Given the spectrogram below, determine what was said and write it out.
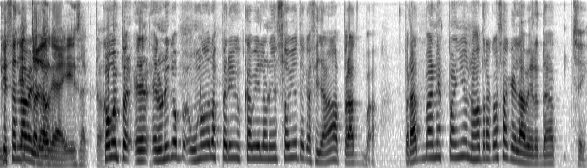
Que es esto verdad. lo que hay, exacto. Como el, el- el único, uno de los periódicos que había en la Unión Soviética se llamaba Pratva. Pratva en español no es otra cosa que la verdad. Sí.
